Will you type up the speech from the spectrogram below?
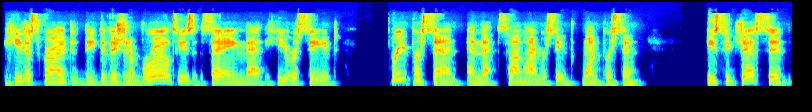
He described the division of royalties, saying that he received 3% and that Sondheim received 1%. He suggested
